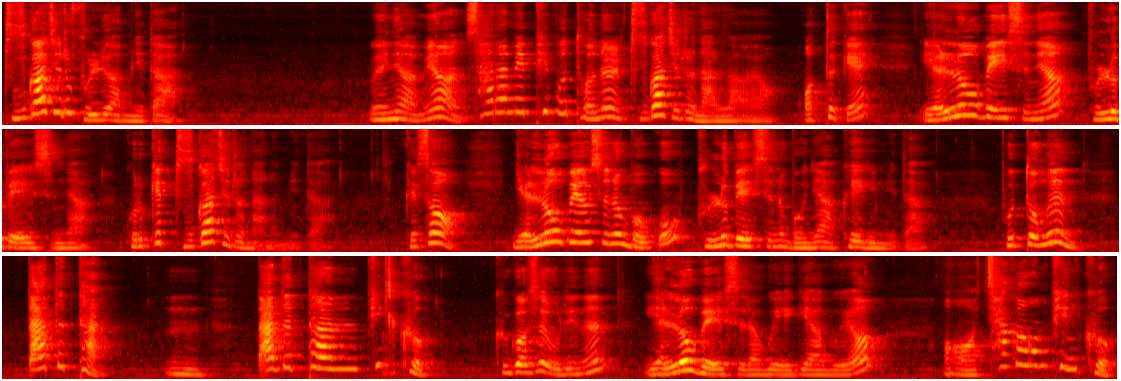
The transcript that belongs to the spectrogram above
두 가지로 분류합니다. 왜냐하면 사람의 피부톤을 두 가지로 나눠요. 어떻게? 옐로우 베이스냐, 블루 베이스냐. 그렇게 두 가지로 나눕니다. 그래서 옐로우 베이스는 뭐고 블루 베이스는 뭐냐 그 얘기입니다. 보통은 따뜻한 음, 따뜻한 핑크 그것을 우리는 옐로우 베이스라고 얘기하고요. 어, 차가운 핑크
